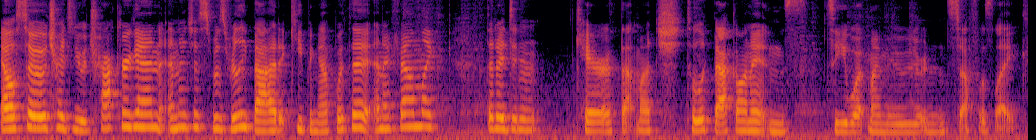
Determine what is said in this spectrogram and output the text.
I also tried to do a tracker again, and I just was really bad at keeping up with it. And I found like that I didn't care that much to look back on it and see what my mood and stuff was like.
